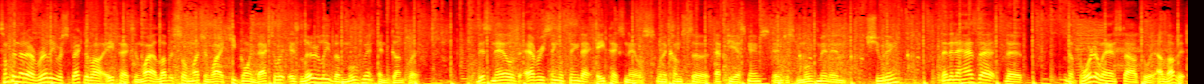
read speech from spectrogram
Something that I really respect about Apex and why I love it so much and why I keep going back to it is literally the movement and gunplay. This nails every single thing that Apex nails when it comes to FPS games and just movement and shooting. And then it has that the the Borderlands style to it. I love it.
